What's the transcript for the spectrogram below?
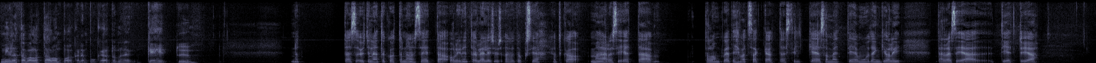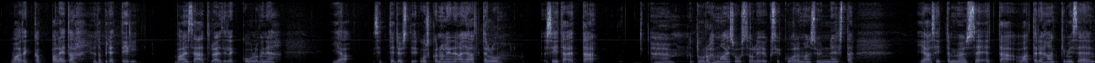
Millä tavalla talonpoikainen pukeutuminen kehittyy? No, tässä yhtenä näyttökohtana on se, että oli näitä ylellisyysasetuksia, jotka määräsi, että talonpojat eivät saa käyttää silkkeä samettia ja muutenkin oli tällaisia tiettyjä – vaatekappaleita, joita pidettiin vain säätyläisille kuuluvina. Ja sitten tietysti uskonnollinen ajattelu siitä, että no, turhamaisuus oli yksi kuoleman synneistä. Ja sitten myös se, että vaatteiden hankkimiseen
